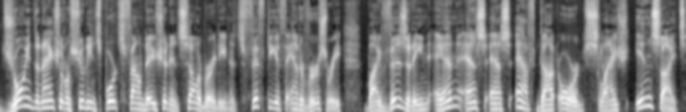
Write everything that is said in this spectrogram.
join the National Shooting Sports Foundation in celebrating its 50th anniversary by visiting nssf.org/insights.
